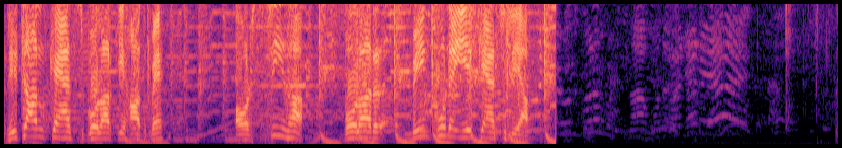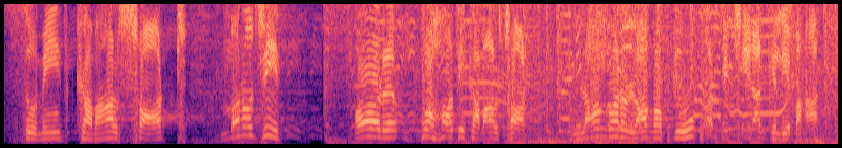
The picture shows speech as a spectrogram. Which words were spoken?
रिटर्न कैच बॉलर के हाथ में और सीधा बॉलर मिंकू ने ये कैच लिया सुमीत कमाल शॉट मनोजीत और बहुत ही कमाल शॉट लॉन्ग और लॉन्ग ऑफ के ऊपर से छह रन के लिए बाहर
